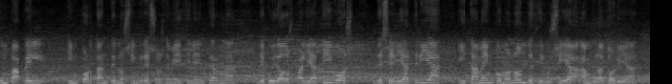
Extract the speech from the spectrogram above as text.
un papel importante nos ingresos de medicina interna, de cuidados paliativos, de seriatría e tamén, como non, de cirusía ambulatoria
